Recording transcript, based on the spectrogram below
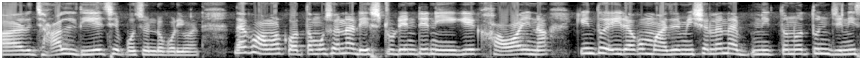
আর ঝাল দিয়েছে প্রচণ্ড পরিমাণ। দেখো, আমার কর্তামশাই না রেস্টুরেন্টে নিয়ে গিয়ে খাওয়াই না, কিন্তু এইরকম মাঝে মিশালে না নিত্য নতুন জিনিস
